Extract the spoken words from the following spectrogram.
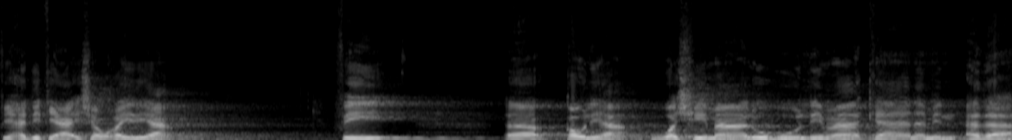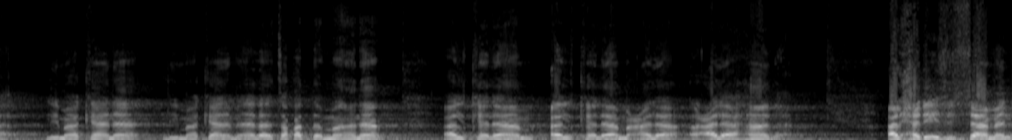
في حديث عائشة وغيرها في قولها وشماله لما كان من أذى لما كان لما كان من أذى. تقدم معنا الكلام الكلام على على هذا. الحديث الثامن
